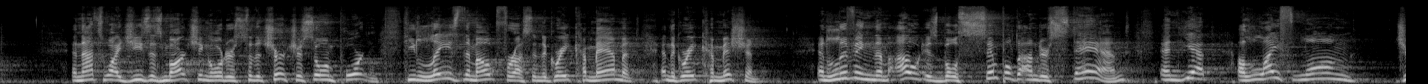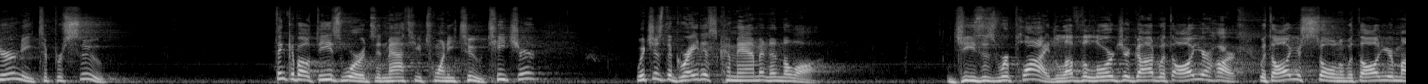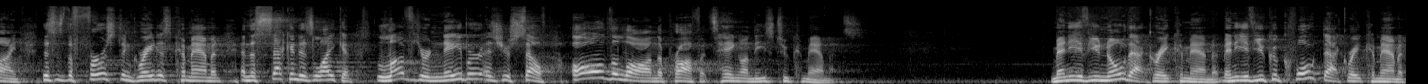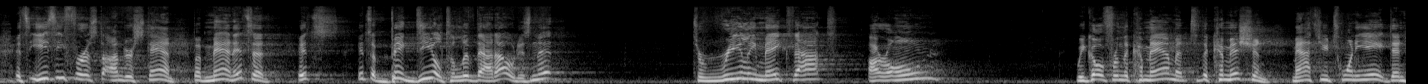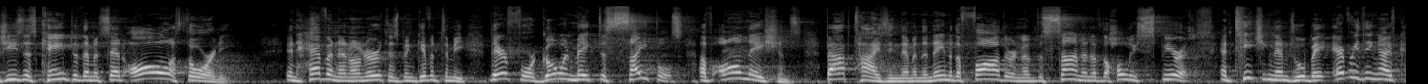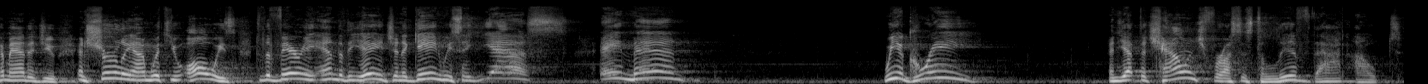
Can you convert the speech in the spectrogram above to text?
And that's why Jesus' marching orders to the church are so important. He lays them out for us in the Great Commandment and the Great Commission. And living them out is both simple to understand and yet a lifelong journey to pursue. Think about these words in Matthew 22 Teacher, which is the greatest commandment in the law? Jesus replied, Love the Lord your God with all your heart, with all your soul, and with all your mind. This is the first and greatest commandment, and the second is like it love your neighbor as yourself. All the law and the prophets hang on these two commandments. Many of you know that great commandment. Many of you could quote that great commandment. It's easy for us to understand, but man, it's a, it's, it's a big deal to live that out, isn't it? To really make that our own we go from the commandment to the commission. Matthew 28. Then Jesus came to them and said, All authority in heaven and on earth has been given to me. Therefore, go and make disciples of all nations, baptizing them in the name of the Father and of the Son and of the Holy Spirit, and teaching them to obey everything I've commanded you. And surely I'm with you always to the very end of the age. And again, we say, Yes, amen. We agree. And yet, the challenge for us is to live that out.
